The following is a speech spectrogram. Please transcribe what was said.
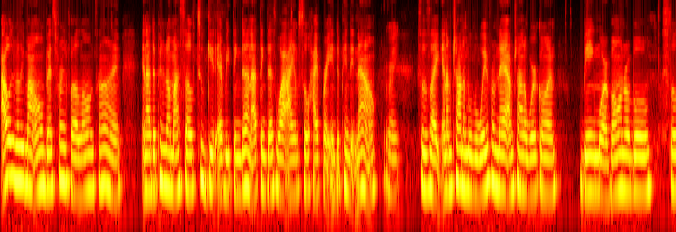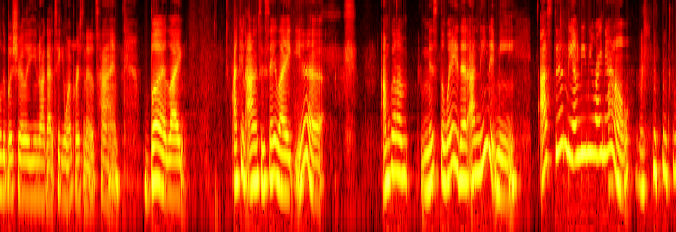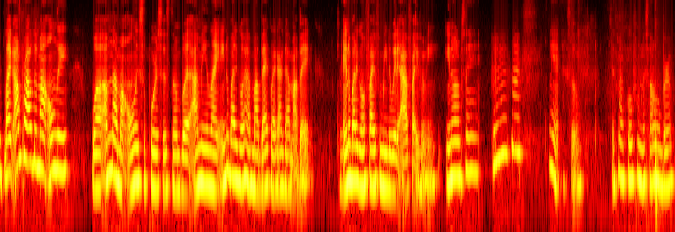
I was really my own best friend for a long time and I depended on myself to get everything done. I think that's why I am so hyper independent now. Right. So it's like, and I'm trying to move away from that. I'm trying to work on being more vulnerable, slowly but surely. You know, I got to take it one person at a time. But like, I can honestly say, like, yeah, I'm gonna miss the way that I needed me. I still need, I need me right now. like, I'm probably my only. Well, I'm not my only support system, but I mean, like, ain't nobody gonna have my back like I got my back. Ain't nobody gonna fight for me the way that I fight for me. You know what I'm saying? Mm-hmm. Yeah, so that's my quote from the song, bro.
